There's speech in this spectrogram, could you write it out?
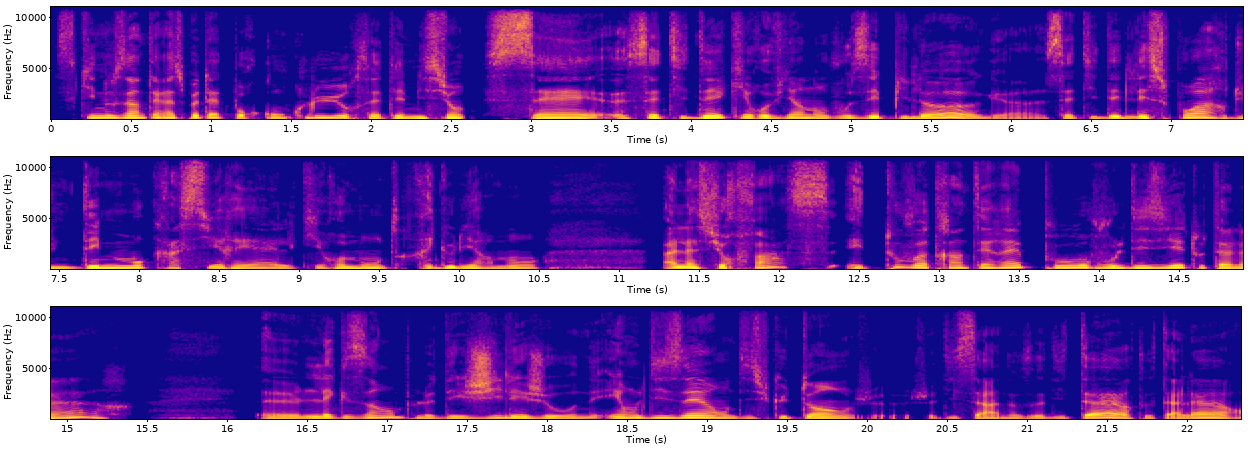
Ce qui nous intéresse peut-être pour conclure cette émission, c'est cette idée qui revient dans vos épilogues, cette idée de l'espoir d'une démocratie réelle qui remonte régulièrement à la surface et tout votre intérêt pour, vous le disiez tout à l'heure, euh, l'exemple des gilets jaunes. Et on le disait en discutant, je, dis ça à nos auditeurs tout à l'heure,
